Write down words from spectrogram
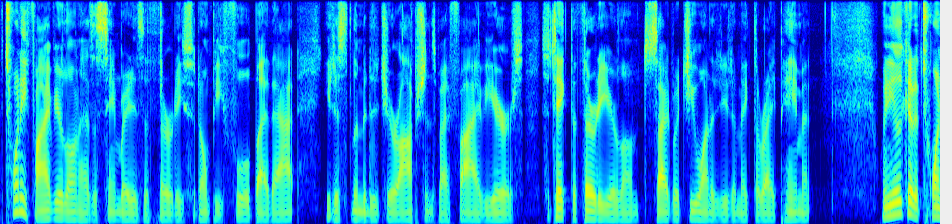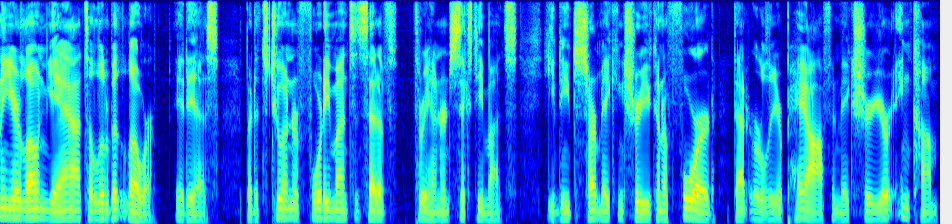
a 25 year loan has the same rate as a 30, so don't be fooled by that. You just limited your options by five years. So take the 30 year loan, decide what you want to do to make the right payment. When you look at a 20 year loan, yeah, it's a little bit lower. It is but it's 240 months instead of 360 months. You need to start making sure you can afford that earlier payoff and make sure your income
